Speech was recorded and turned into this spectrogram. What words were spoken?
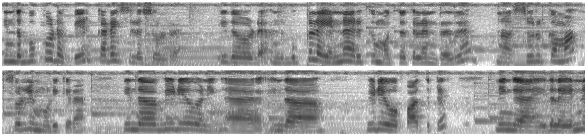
இந்த புக்கோட பேர் கடைசியில் சொல்கிறேன் இதோட அந்த புக்கில் என்ன இருக்குது மொத்தத்தில்ன்றது நான் சுருக்கமாக சொல்லி முடிக்கிறேன். இந்த வீடியோவை நீங்கள் இந்த வீடியோவை பார்த்துட்டு நீங்கள் இதில் என்ன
